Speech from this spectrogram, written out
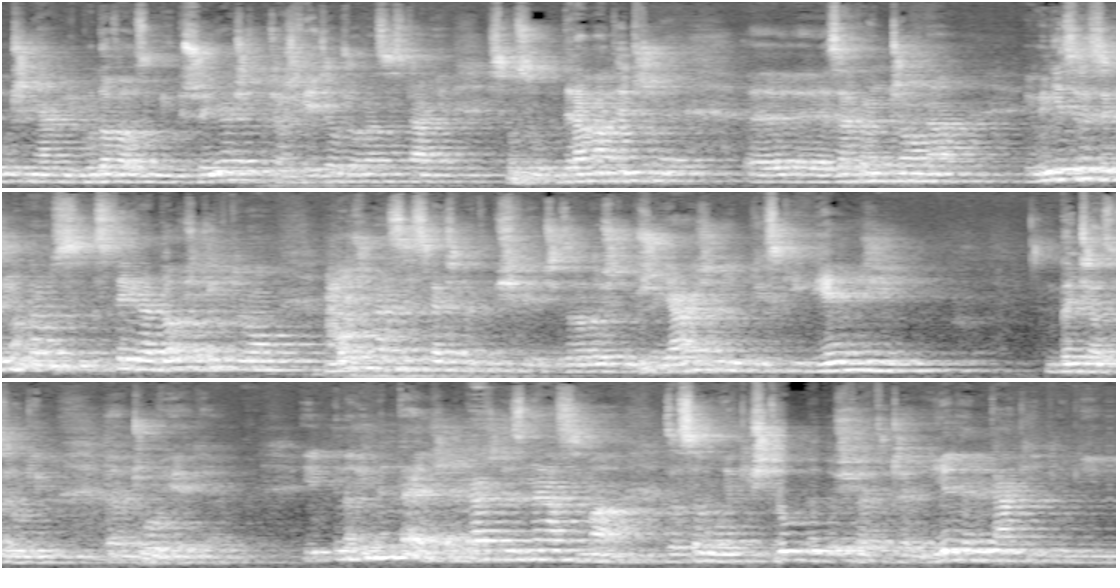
e, uczniami, budował z nimi przyjaźń, chociaż wiedział, że ona zostanie w sposób dramatyczny e, e, zakończona. Jakby nie zrezygnował z, z, tej radości, którą można zyskać na tym świecie, z radości przyjaźni, bliskich więzi, bycia z drugim człowiekiem. I, no i my też, każdy z nas ma za sobą jakieś trudne doświadczenie. Jeden taki, drugi,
